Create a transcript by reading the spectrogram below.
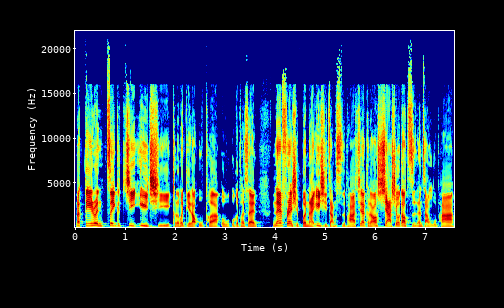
那 DRAM 这个季预期可能会跌到五趴五五个 percent，NAND Flash 本来预期涨十趴，现在可能要下修到只能涨五趴，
